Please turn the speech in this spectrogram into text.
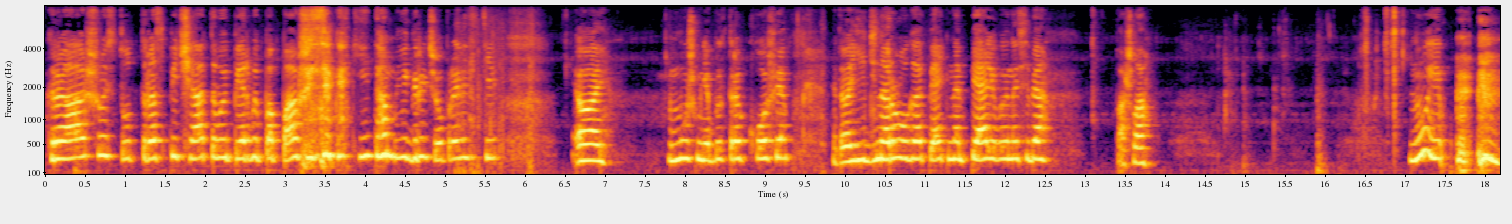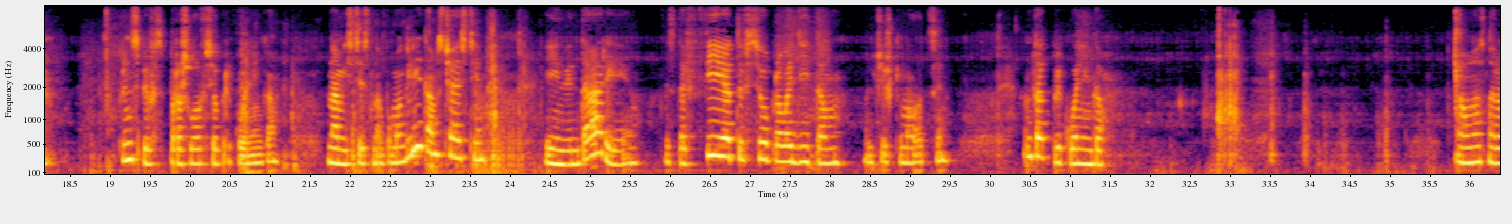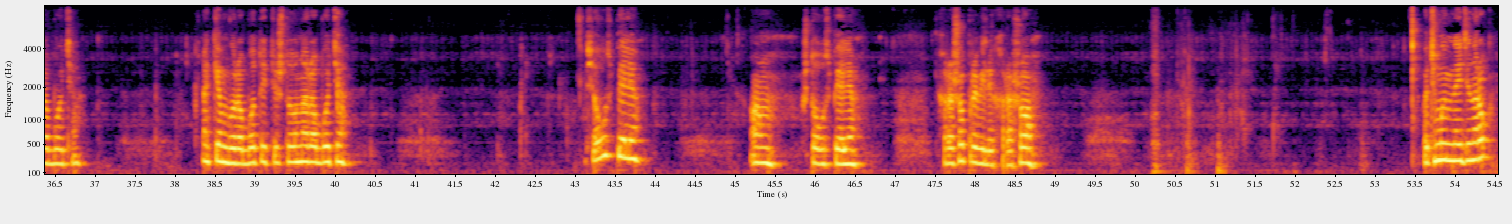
крашусь, тут распечатываю первый попавшийся, какие там игры, что провести. Ой, Муж мне быстро кофе. Этого единорога опять напяливаю на себя. Пошла. Ну и, принципе, прошло все прикольненько. Нам, естественно, помогли там с части. И инвентарь, и эстафеты все проводить там. Мальчишки молодцы. Ну так прикольненько. А у нас на работе. А кем вы работаете? Что на работе? Все успели? А, что успели? Хорошо провели? Хорошо. Почему именно единорог?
